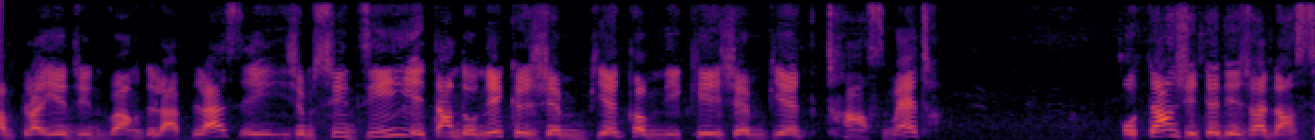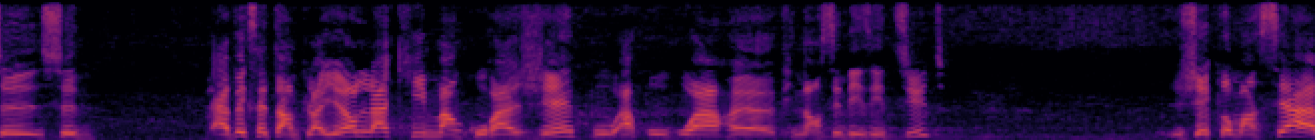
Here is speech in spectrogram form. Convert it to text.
employée d'une banque de la place et je me suis dit, étant donné que j'aime bien communiquer, j'aime bien transmettre, autant j'étais déjà dans ce avec cet employeur-là qui m'encourageait à pouvoir euh, financer des études, j'ai commencé à,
